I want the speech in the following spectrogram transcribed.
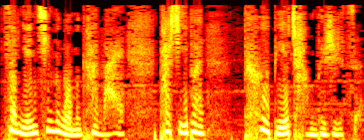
在年轻的我们看来，它是一段特别长的日子。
